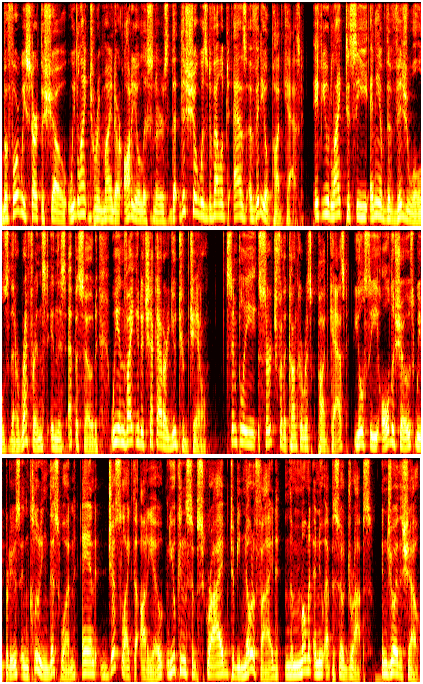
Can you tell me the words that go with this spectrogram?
Before we start the show, we'd like to remind our audio listeners that this show was developed as a video podcast. If you'd like to see any of the visuals that are referenced in this episode, we invite you to check out our YouTube channel. Simply search for the Conquer Risk podcast. You'll see all the shows we produce, including this one. And just like the audio, you can subscribe to be notified the moment a new episode drops. Enjoy the show.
